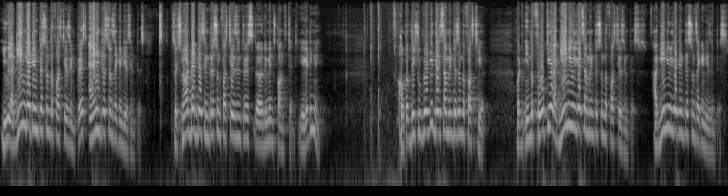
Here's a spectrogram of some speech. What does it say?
you will again get interest on the first year's interest and interest on second year's interest. So it's not that this interest on first year's interest uh, remains constant. You're getting me? Out of these 220, there is some interest on the first year. But in the fourth year, again, you will get some interest on the first year's interest. Again, you will get interest on second year's interest.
